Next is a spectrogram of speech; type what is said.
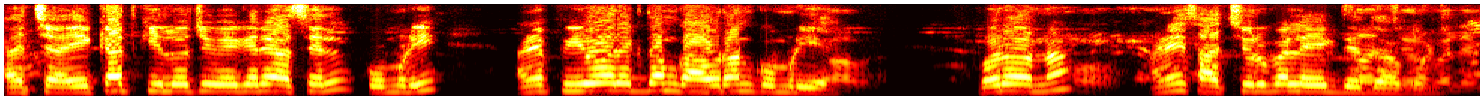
अच्छा एकाच किलोची वगैरे असेल कोंबडी आणि प्युअर एकदम गावरान कोंबडी आहे. बरोबर ना? आणि सातशे रुपयाला एक देतो सातशे आपण. रुपयाला एक.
